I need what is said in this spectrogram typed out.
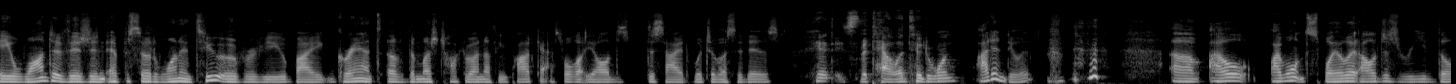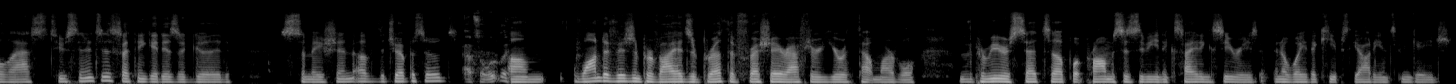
a WandaVision episode one and two overview by Grant of the Much Talked About Nothing podcast. We'll let y'all just decide which of us it is. Hint: It's the talented one. I didn't do it. um, I'll I won't spoil it. I'll just read the last two sentences. I think it is a good summation of the two episodes. Absolutely. Um, WandaVision provides a breath of fresh air after a year without Marvel. The premiere sets up what promises to be an exciting series in a way that keeps the audience engaged.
